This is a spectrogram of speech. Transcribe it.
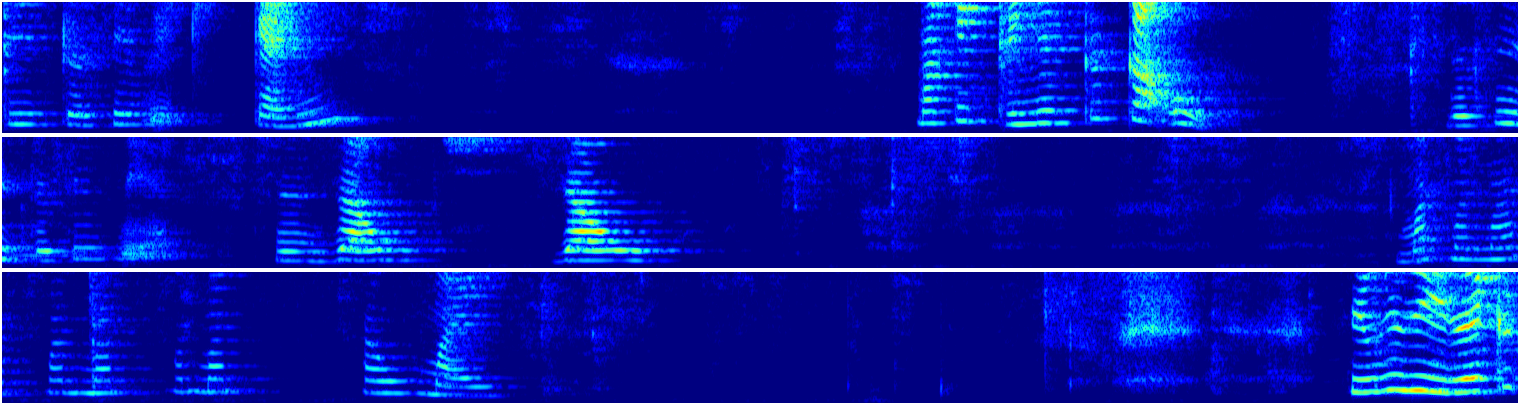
kia tôi sẽ vẽ cái cánh. Mà cái cánh này các cậu. Nó tiên tôi sẽ vẽ dâu Dâu mắt mắt mắt mắt mắt mắt mắt. Đâu mày. Thiếu cái gì đấy các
